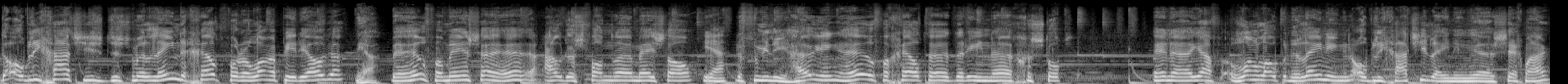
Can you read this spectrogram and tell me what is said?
de obligaties. Dus we leenden geld voor een lange periode. Ja. Bij heel veel mensen, hè, ouders van eh, meestal. Ja. De familie Huijing, heel veel geld eh, erin eh, gestopt. En eh, ja, langlopende lening, een obligatielening eh, zeg maar.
